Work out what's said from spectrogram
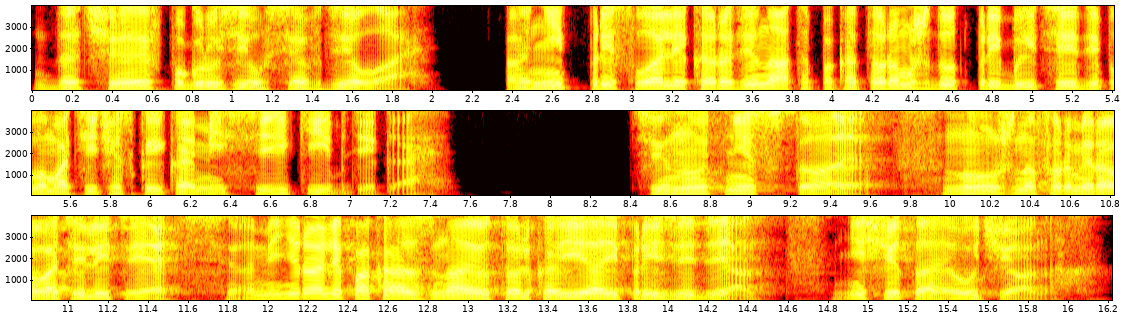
Дачаев погрузился в дела. Они прислали координаты, по которым ждут прибытия дипломатической комиссии Кибдика. Тянуть не стоит. Нужно формировать и лететь. О минерале пока знаю только я и президент, не считая ученых.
